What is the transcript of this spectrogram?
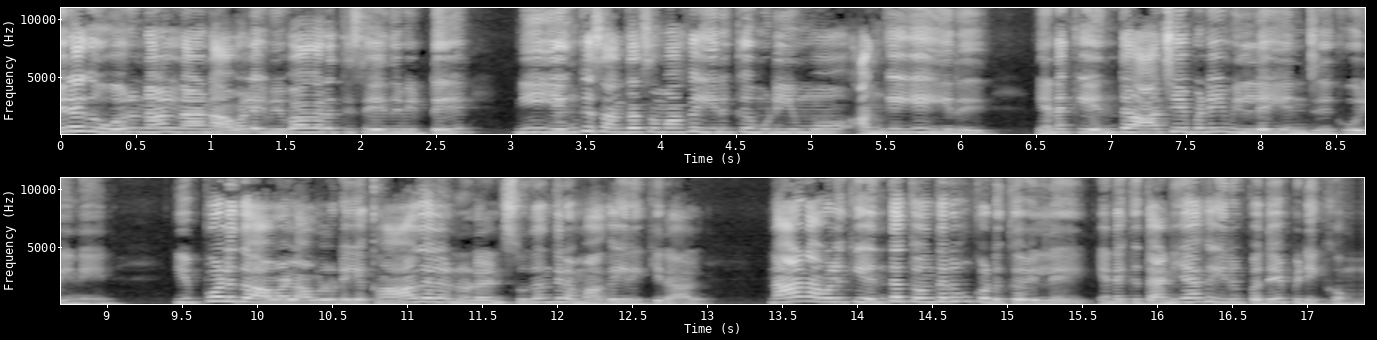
பிறகு ஒரு நாள் நான் அவளை விவாகரத்து செய்துவிட்டு நீ எங்கு சந்தோஷமாக இருக்க முடியுமோ அங்கேயே இரு. எனக்கு எந்த ஆட்சேபனையும் இல்லை என்று கூறினேன். இப்பொழுது அவள் அவளுடைய காதலனுடன் சுதந்திரமாக இருக்கிறாள். நான் அவளுக்கு எந்த தொந்தரவும் கொடுக்கவில்லை. எனக்கு தனியாக இருப்பதே பிடிக்கும்.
